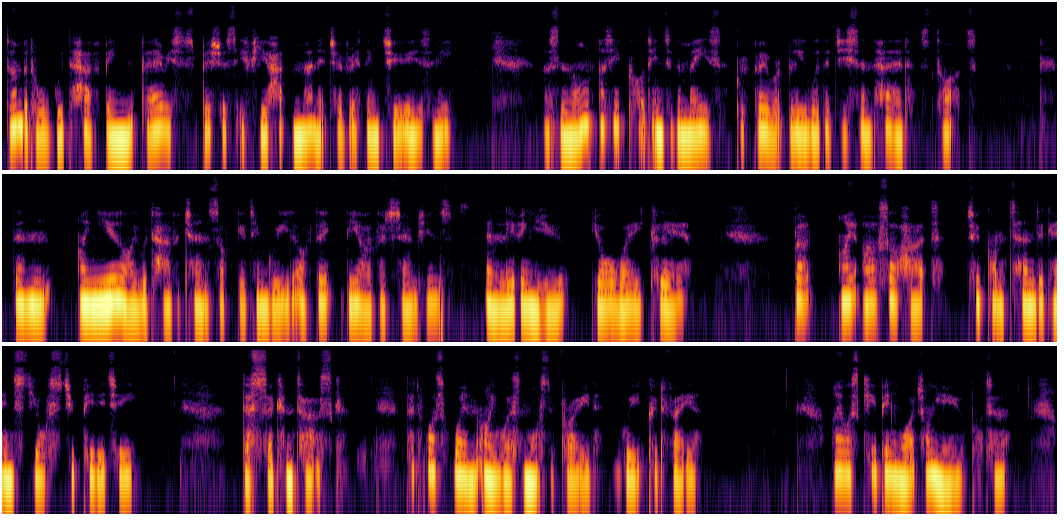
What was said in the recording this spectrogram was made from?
Dumbledore would have been very suspicious if you had managed everything too easily. As long as you got into the maze, preferably with a decent head start, then I knew I would have a chance of getting rid of the, the other champions and leaving you your way clear. But I also had to contend against your stupidity. The second task. That was when I was most afraid we could fail. I was keeping watch on you, Potter.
